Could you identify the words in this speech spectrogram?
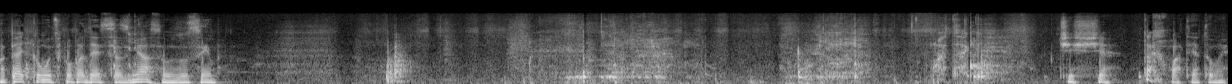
Опять комусь попадеться з м'ясом, з усім. Чи ще? Та хватить, я думаю.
